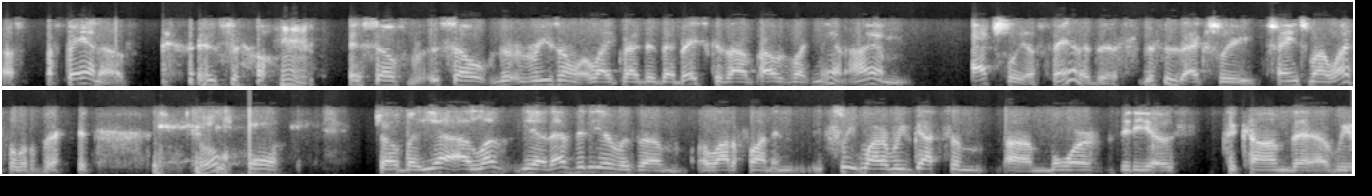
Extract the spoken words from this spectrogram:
a, a fan of. and so hmm. And so so the reason like I did that bass because I, I was like man I am actually a fan of this. This has actually changed my life a little bit. Cool. so, so, but yeah, I love. Yeah, that video was um, a lot of fun. And Sweetwater, we've got some um, more videos to come that we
